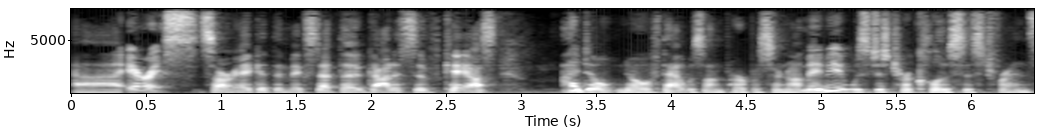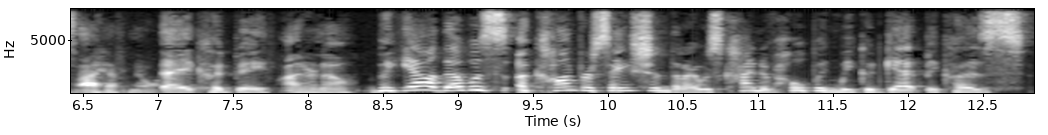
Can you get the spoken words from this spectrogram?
Uh, Eris. Sorry, I get them mixed up. The goddess of chaos. I don't know if that was on purpose or not. Maybe it was just her closest friends. I have no idea. It could be. I don't know. But yeah, that was a conversation that I was kind of hoping we could get because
